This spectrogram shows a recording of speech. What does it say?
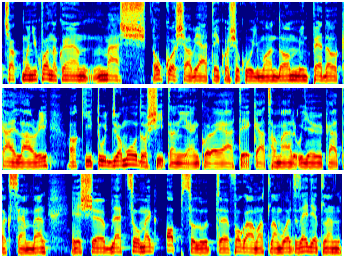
csak mondjuk vannak olyan más okosabb játékosok, úgy mondom, mint például Kyle Lowry, aki tudja módosítani ilyenkor a játékát, ha már ugye ők álltak szemben, és Bledsoe meg abszolút fogalmatlan volt, az egyetlen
